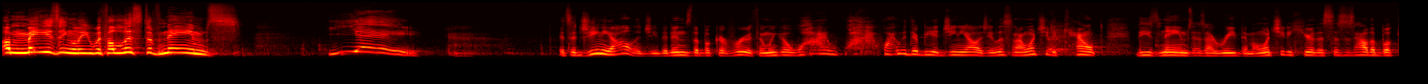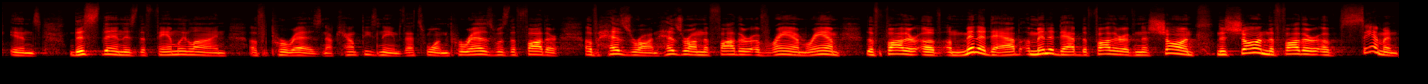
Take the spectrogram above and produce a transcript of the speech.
amazingly with a list of names. Yay! It's a genealogy that ends the book of Ruth. And we go, why, why, why would there be a genealogy? Listen, I want you to count these names as I read them. I want you to hear this. This is how the book ends. This then is the family line of Perez. Now count these names. That's one. Perez was the father of Hezron. Hezron, the father of Ram. Ram, the father of Amminadab. Amminadab, the father of Nahshon. Nahshon, the father of Salmon.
